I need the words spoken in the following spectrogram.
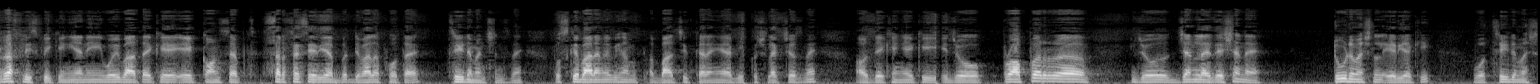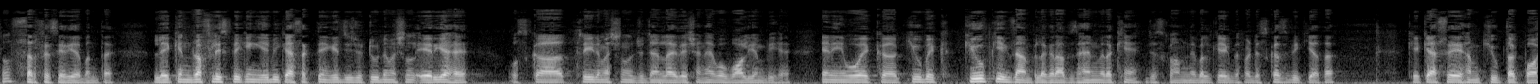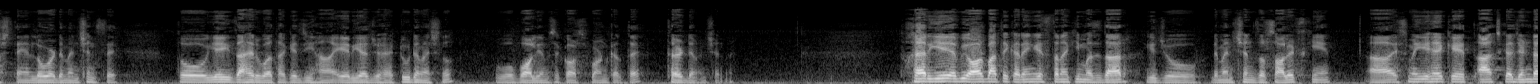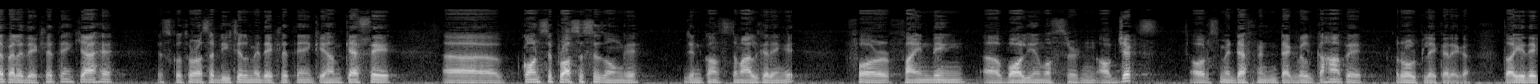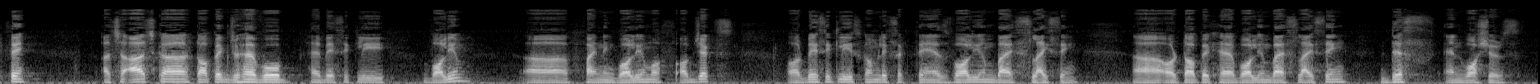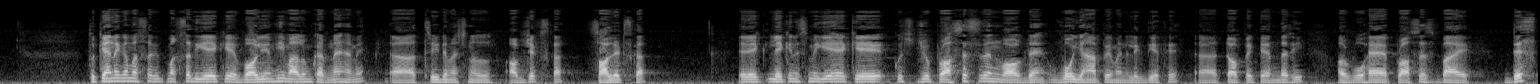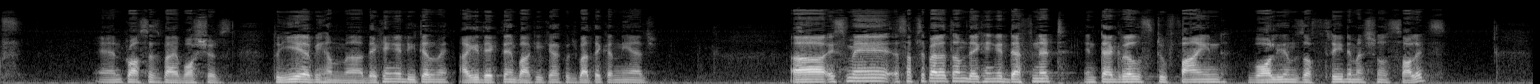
رفلی اسپیکنگ یعنی وہی بات ہے کہ ایک کانسیپٹ سرفیس ایریا ڈیولپ ہوتا ہے تھری ڈائمینشنز میں۔ تو اس کے بارے میں بھی ہم اب بات چیت کریں گے اگلے کچھ لیکچرز میں اور دیکھیں گے کہ جو پراپر جو جنرلائزیشن ہے ٹو ڈائمینشنل ایریا کی وہ تھری ڈائمینشنل سرفیس ایریا بنتا ہے۔ لیکن رفلی اسپیکنگ یہ بھی کہہ سکتے ہیں کہ جی جو ٹو ڈائمینشنل ایریا ہے، اس کا تھری ڈائمینشنل جو جنرلائزیشن ہے وہ والیوم بھی ہے۔ یعنی وہ ایک uh, کیوبک کیوب کی ایگزامپل اگر آپ ذہن میں رکھیں، جس کو ہم نے بلکہ ایک دفعہ ڈسکس بھی کیا تھا کہ کیسے ہم کیوب تک پہنچتے ہیں لوور ڈائمینشن سے۔ تو یہی ظاہر ہوا تھا کہ جی ہاں ایریا جو ہے ٹو ڈائمینشنل وہ والیوم سے کورسپونڈ کرتا ہے تھرڈ ڈائمینشن میں۔ تو خیر، یہ ابھی اور باتیں کریں گے۔ اس طرح کی مزیدار یہ جو ڈائمینشنز اور سالڈس کی ہیں اس میں یہ ہے کہ آج کا ایجنڈا پہلے دیکھ لیتے ہیں کیا ہے۔ اس کو تھوڑا سا ڈیٹیل میں دیکھ لیتے ہیں کہ ہم کیسے کون سے پروسیسز ہوں گے جن کو ہم استعمال کریں گے for finding volume of certain objects اور اس میں ڈیفینیٹ انٹیگرل کہاں پہ رول پلے کرے گا۔ تو آئیے دیکھتے ہیں۔ اچھا آج کا ٹاپک جو ہے وہ ہے basically volume finding volume of objects اور بیسکلی اس کو ہم لکھ سکتے ہیں ایز والیوم بائی سلائسنگ اور ٹاپک ہے volume by slicing disc and washers تو کہنے کا مقصد یہ ہے کہ والیوم ہی معلوم کرنا ہے ہمیں تھری ڈائمینشنل آبجیکٹس کا سالڈس کا۔ لیکن اس میں یہ ہے کہ کچھ جو پروسیس انوالوڈ ہیں، وہ یہاں پہ میں نے لکھ دیے تھے ٹاپک کے اندر ہی۔ اور وہ ہے process by discs and process by washers تو یہ ابھی ہم دیکھیں گے ڈیٹیل میں۔ آگے دیکھتے ہیں باقی کیا کچھ باتیں کرنی ہے آج۔ اس میں سب سے پہلے تو ہم دیکھیں گے definite integrals to find volumes of three dimensional solids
